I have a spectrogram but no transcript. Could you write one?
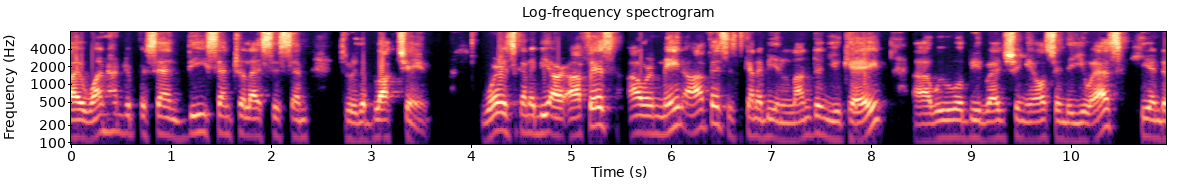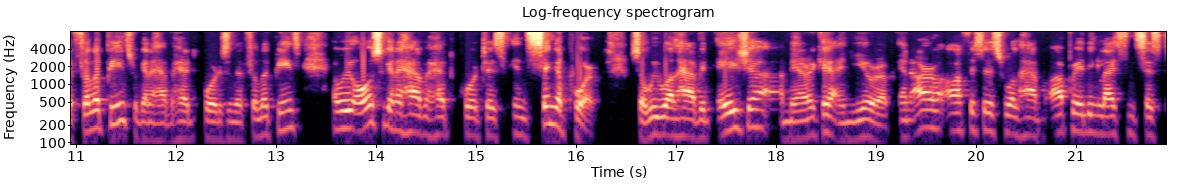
by 100% decentralized system through the blockchain. Where is going to be our office? Our main office is going to be in London, UK. Uh, we will be registering also in the US. Here in the Philippines, we're going to have a headquarters in the Philippines. And we're also going to have a headquarters in Singapore. So we will have in Asia, America, and Europe. And our offices will have operating licenses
